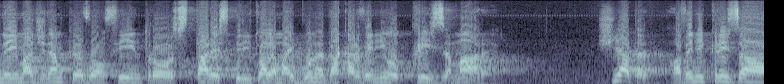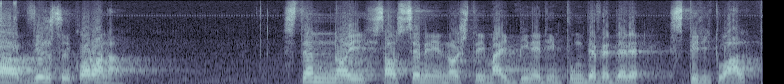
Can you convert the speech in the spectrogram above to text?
ne imaginăm că vom fi într-o stare spirituală mai bună dacă ar veni o criză mare. Și iată, a venit criza virusului corona. Stăm noi sau semenii noștri mai bine din punct de vedere spiritual?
